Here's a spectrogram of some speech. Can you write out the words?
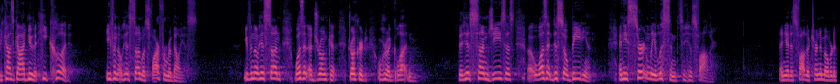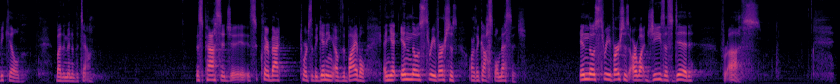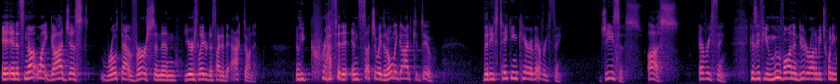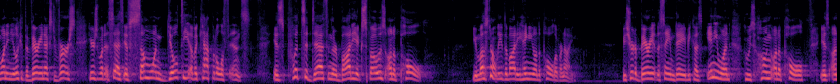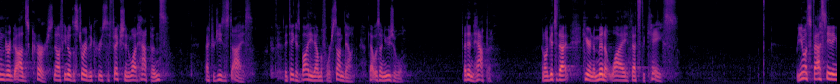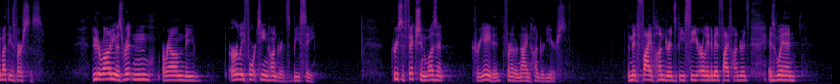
Because God knew that He could, even though His son was far from rebellious, even though His son wasn't a drunkard, or a glutton, that His son Jesus uh, wasn't disobedient, and He certainly listened to His Father and yet his father turned him over to be killed by the men of the town. This passage is clear back towards the beginning of the Bible, and yet in those three verses are the gospel message. In those three verses are what Jesus did for us. And it's not like God just wrote that verse and then years later decided to act on it. No, He crafted it in such a way that only God could do, that He's taking care of everything. Jesus, us, everything. Because if you move on in Deuteronomy 21 and you look at the very next verse, here's what it says If someone guilty of a capital offense is put to death and their body exposed on a pole, you must not leave the body hanging on the pole overnight. Be sure to bury it the same day because anyone who's hung on a pole is under God's curse. Now, if you know the story of the crucifixion, what happens after Jesus dies? They take his body down before sundown. That was unusual. That didn't happen. And I'll get to that here in a minute why that's the case. But you know what's fascinating about these verses? Deuteronomy was written around the early 1400s BC. Crucifixion wasn't created for another 900 years. The mid 500s BC, early to mid 500s, is when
